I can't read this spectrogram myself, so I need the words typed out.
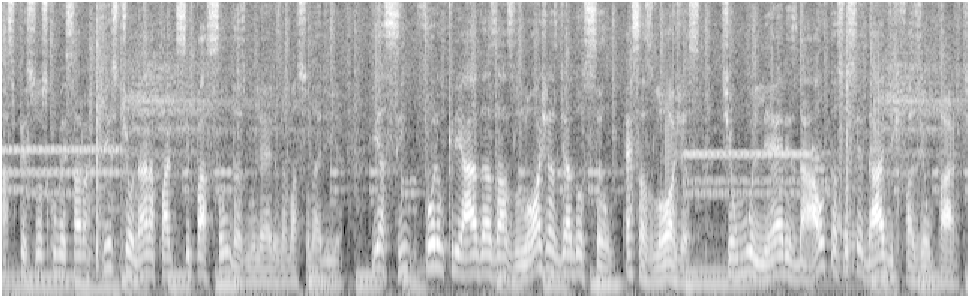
as pessoas começaram a questionar a participação das mulheres na maçonaria. E assim foram criadas as lojas de adoção. Essas lojas tinham mulheres da alta sociedade que faziam parte.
